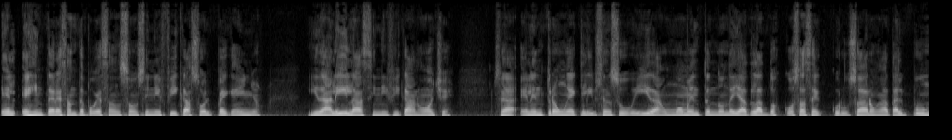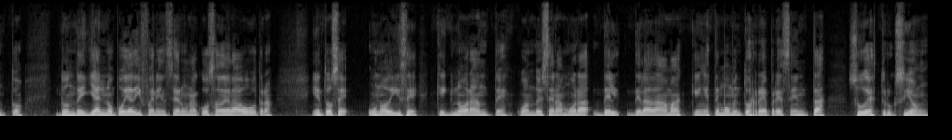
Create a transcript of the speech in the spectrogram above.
él, es interesante porque Sansón significa sol pequeño y Dalila significa noche. O sea, él entró en un eclipse en su vida, un momento en donde ya las dos cosas se cruzaron a tal punto donde ya él no podía diferenciar una cosa de la otra. Y entonces uno dice que ignorante cuando él se enamora de la dama que en este momento representa su destrucción.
